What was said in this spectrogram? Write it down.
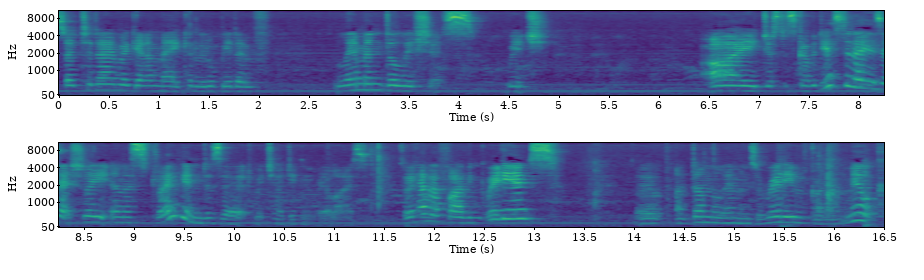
so today we're going to make a little bit of lemon delicious, which I just discovered yesterday is actually an Australian dessert, which I didn't realise. So we have our five ingredients. So I've done the lemons already. We've got our milk,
